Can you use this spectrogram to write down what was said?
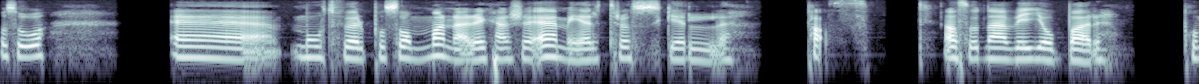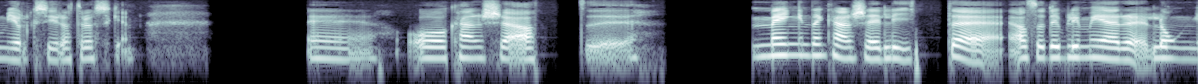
och så. Eh, mot för på sommaren när det kanske är mer tröskelpass. Alltså när vi jobbar på mjölksyratröskeln. Eh, och kanske att eh, mängden kanske är lite inte, alltså det blir mer lång,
